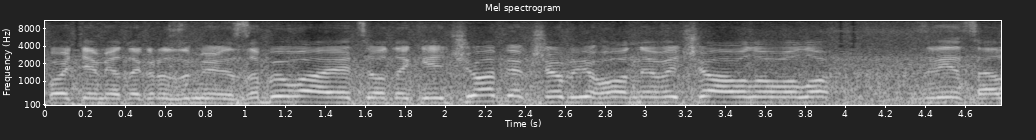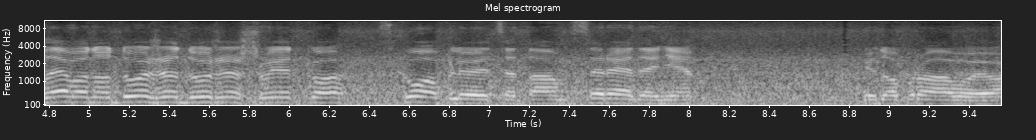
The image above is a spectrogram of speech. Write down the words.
Потім, я так розумію, забивається отакий чопік, щоб його не вичавлювало звідси, але воно дуже-дуже швидко скоплюється там всередині під оправою.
